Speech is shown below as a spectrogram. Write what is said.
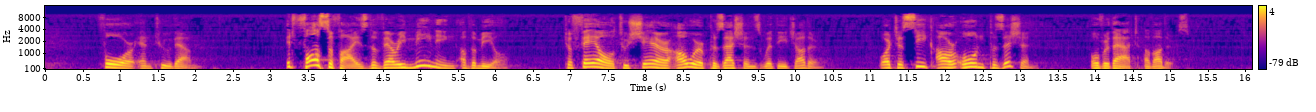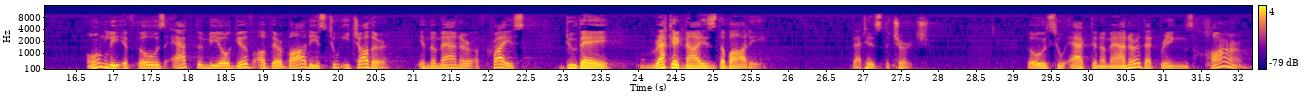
for and to them. It falsifies the very meaning of the meal to fail to share our possessions with each other or to seek our own position over that of others. Only if those at the meal give of their bodies to each other in the manner of Christ do they recognize the body, that is, the church. Those who act in a manner that brings harm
